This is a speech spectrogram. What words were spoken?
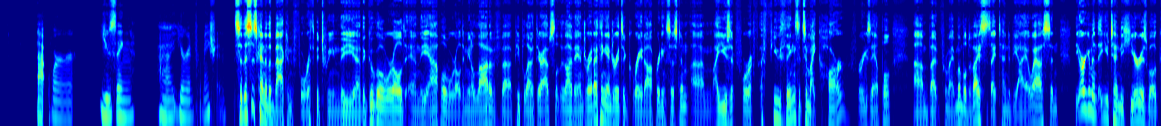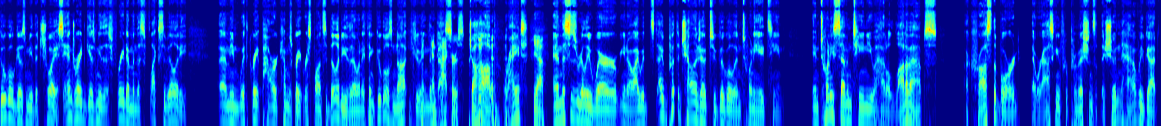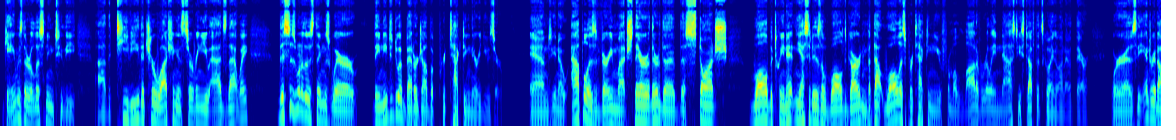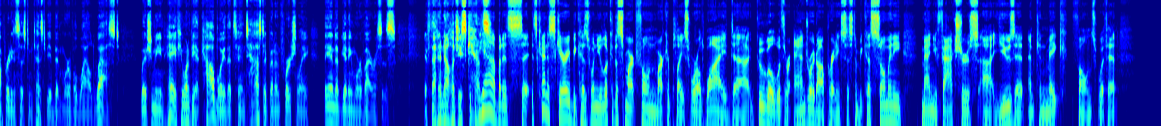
that were using uh, your information. So this is kind of the back and forth between the uh, the Google world and the Apple world. I mean, a lot of uh, people out there absolutely love Android. I think Android's a great operating system. Um, I use it for a, few things. It's in my car, for example, um, but for my mobile devices, I tend to be iOS. And the argument that you tend to hear is, well, Google gives me the choice. Android gives me this freedom and this flexibility. I mean, with great power comes great responsibility, though, and I think Google's not doing the best hackers. job, right? yeah. And this is really where you know I would I would put the challenge out to Google in 2018 in 2017, you had a lot of apps across the board that were asking for permissions that they shouldn't have. We've got games that are listening to the uh, the TV that you're watching and serving you ads that way. This is one of those things where they need to do a better job of protecting their user. And you know, Apple is very much they're they're the the staunch wall between it. And yes, it is a walled garden, but that wall is protecting you from a lot of really nasty stuff that's going on out there. Whereas the Android operating system tends to be a bit more of a wild west. Which I mean, hey, if you want to be a cowboy, that's fantastic. But unfortunately, they end up getting more viruses. If that analogy scans. Yeah, but it's it's kind of scary because when you look at the smartphone marketplace worldwide, uh, Google with their Android operating system, because so many manufacturers uh, use it and can make phones with it,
